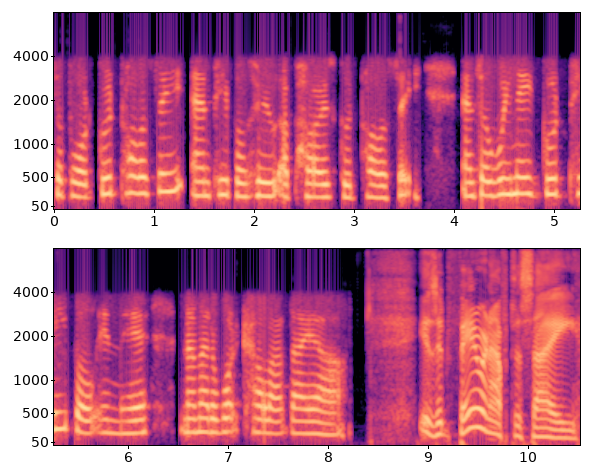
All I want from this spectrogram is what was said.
support good policy and people who oppose good policy. And so we need good people in there, no matter what colour they are. Is it fair enough to say,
